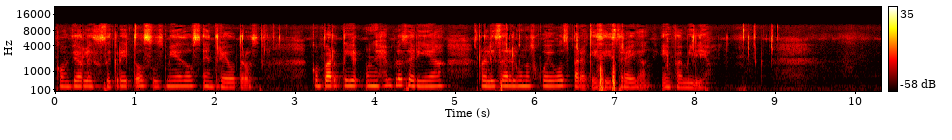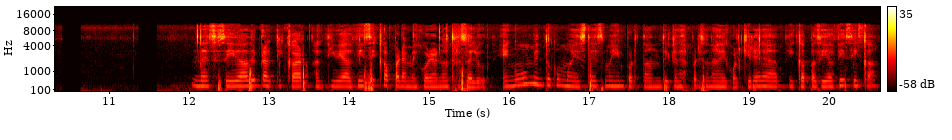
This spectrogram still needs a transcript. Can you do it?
confiarles sus secretos, sus miedos, entre otros. Compartir. Un ejemplo sería realizar algunos juegos para que se distraigan en familia. Necesidad de practicar actividad física para mejorar nuestra salud. En un momento como este es muy importante que las personas de cualquier edad y capacidad física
